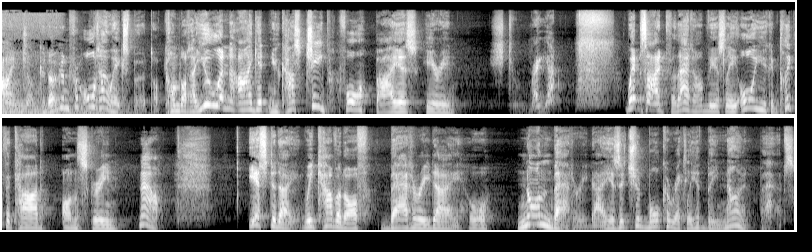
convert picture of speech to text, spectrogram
I'm John Cadogan from AutoExpert.com.au and I get new cars cheap for buyers here in Australia. Website for that, obviously, or you can click the card on screen now. Yesterday, we covered off Battery Day, or non battery day, as it should more correctly have been known, perhaps.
